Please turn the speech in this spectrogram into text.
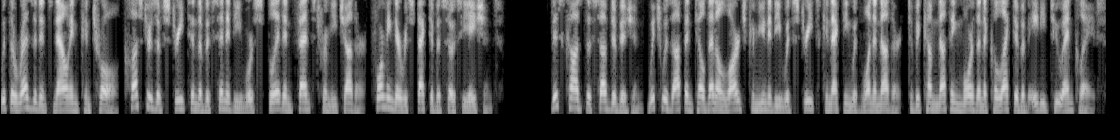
With the residents now in control, clusters of streets in the vicinity were split and fenced from each other, forming their respective associations. This caused the subdivision, which was up until then a large community with streets connecting with one another, to become nothing more than a collective of 82 enclaves.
